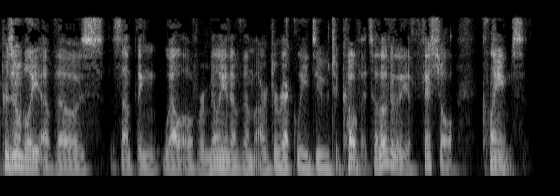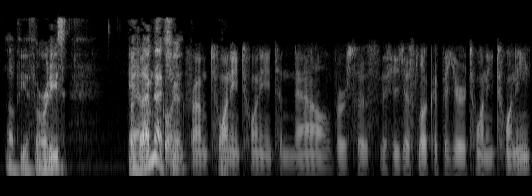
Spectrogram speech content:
presumably of those, something well over a million of them are directly due to COVID. So those are the official claims of the authorities. But and that's I'm not going sure. from 2020 to now versus if you just look at the year 2020,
